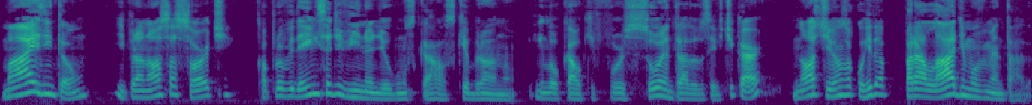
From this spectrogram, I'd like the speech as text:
Mas então, e para nossa sorte, com a providência divina de alguns carros quebrando em local que forçou a entrada do safety car, nós tivemos uma corrida para lá de movimentada.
